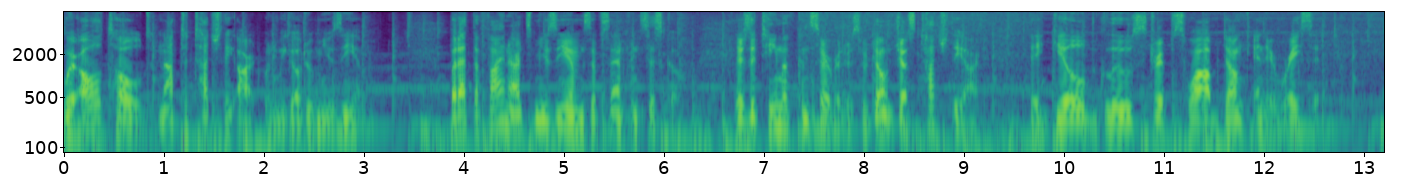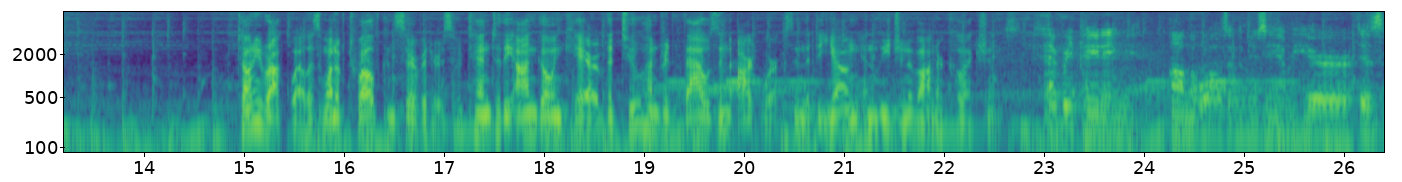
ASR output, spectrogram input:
We're all told not to touch the art when we go to a museum. But at the Fine Arts Museums of San Francisco, there's a team of conservators who don't just touch the art, they gild, glue, strip, swab, dunk, and erase it. Tony Rockwell is one of 12 conservators who tend to the ongoing care of the 200,000 artworks in the de Young and Legion of Honor collections. Every painting on the walls in the museum here is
